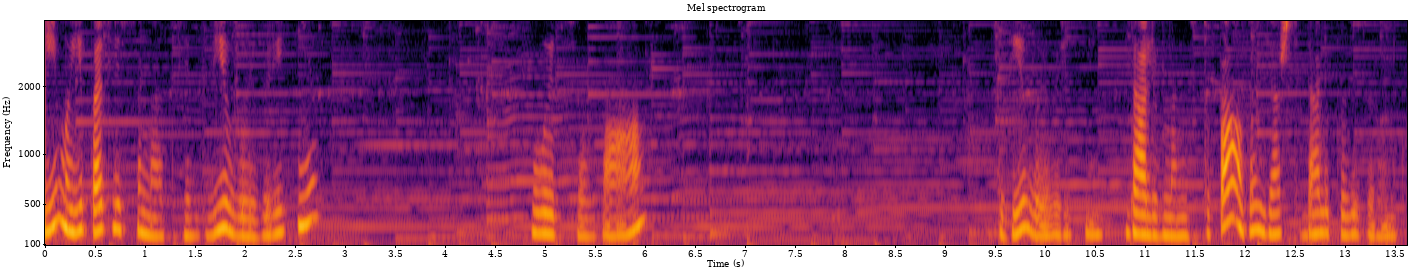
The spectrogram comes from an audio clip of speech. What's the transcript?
І мої петлі симетрії. Дві виворітні, лицьова, дві виворітні. Далі в мене стопа, а ви в'яжете далі по візерунку.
